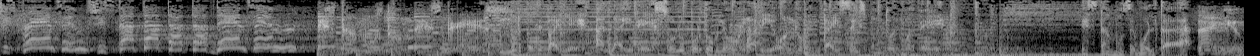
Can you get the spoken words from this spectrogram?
she's prancing, she's da da da da dancing. Estamos donde estés. Marta de baile al aire solo por W Radio 96.9. Estamos de vuelta. Thank you.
